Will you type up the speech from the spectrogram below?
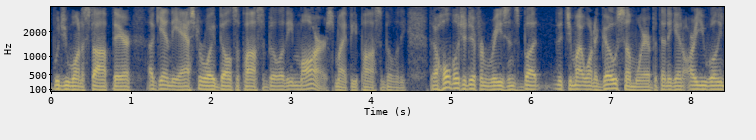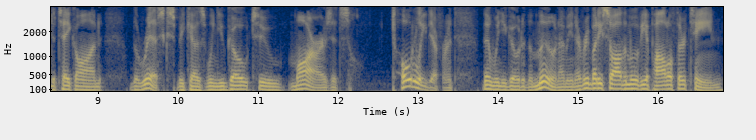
would you want to stop there? Again, the asteroid belt's a possibility. Mars might be a possibility. There are a whole bunch of different reasons, but that you might want to go somewhere. But then again, are you willing to take on the risks? Because when you go to Mars, it's totally different than when you go to the moon. I mean, everybody saw the movie Apollo 13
